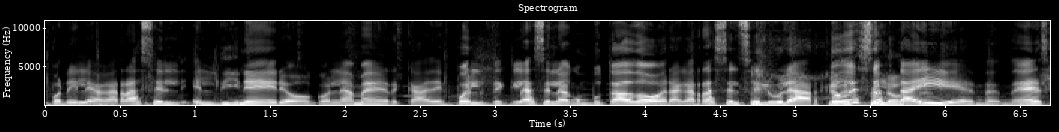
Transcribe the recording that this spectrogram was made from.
ponele, agarrás el, el dinero con la merca, después le teclas en la computadora, agarrás el celular, todo eso está ahí, ¿entendés?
